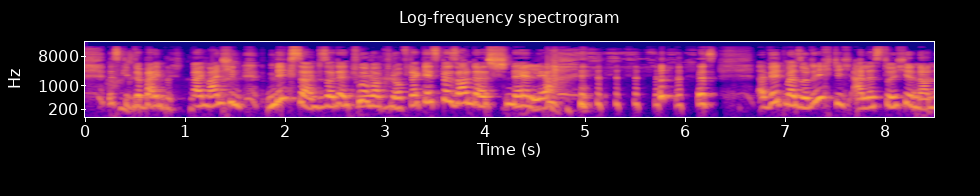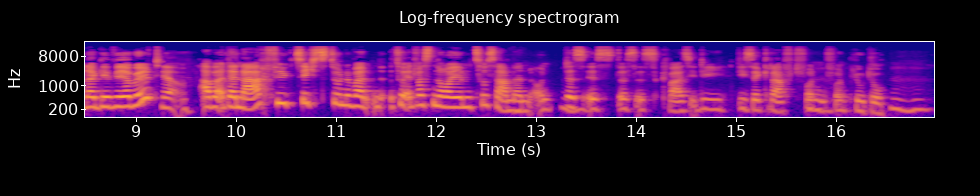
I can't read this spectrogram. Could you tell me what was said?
es gibt ja bei, bei manchen Mixern so den Turboknopf, ja. da geht's besonders schnell. Ja, da wird mal so richtig alles durcheinander auseinandergewirbelt. Ja. Aber danach fügt sich zu, ne, zu etwas Neuem zusammen. Und das mhm. ist, das ist quasi die, diese Kraft von, mhm. von Pluto. Mhm.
